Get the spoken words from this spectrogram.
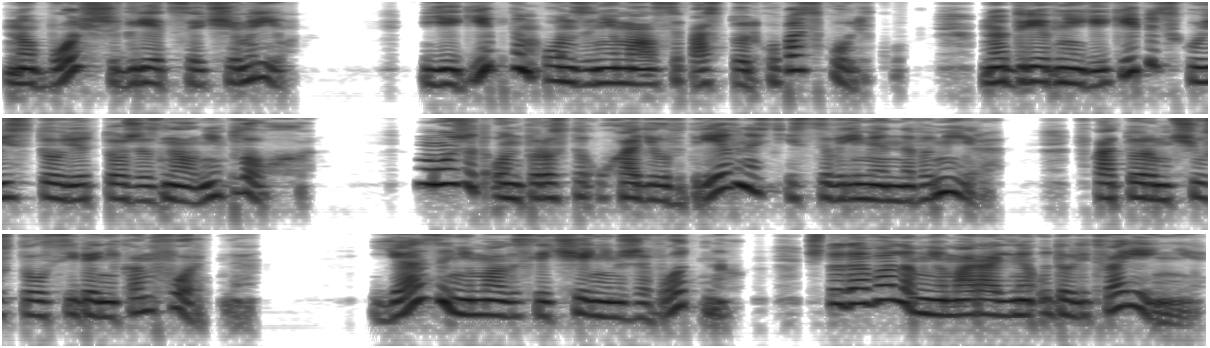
но больше Греция, чем Рим. Египтом он занимался постольку-поскольку, но древнеегипетскую историю тоже знал неплохо. Может, он просто уходил в древность из современного мира, в котором чувствовал себя некомфортно. Я занималась лечением животных, что давало мне моральное удовлетворение,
